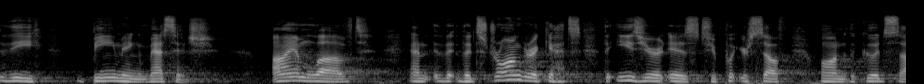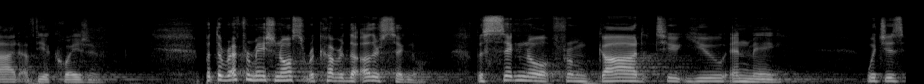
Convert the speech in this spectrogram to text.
the beaming message. I am loved, and the, the, stronger it gets, the easier it is to put yourself on the good side of the equation. But the Reformation also recovered the other signal the signal from God to you and me, which is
